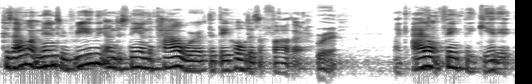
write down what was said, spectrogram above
Because I want men to really understand the power that they hold as a father. Right. Like I don't think they get it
